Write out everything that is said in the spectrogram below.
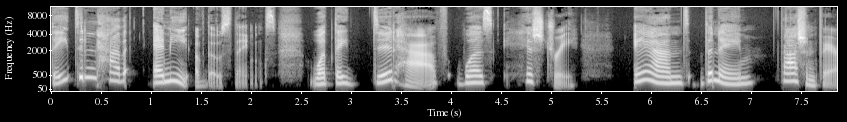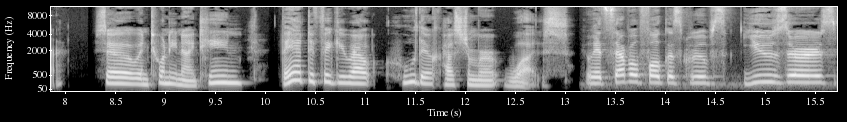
they didn't have any of those things. What they did have was history and the name Fashion Fair. So in 2019, they had to figure out who their customer was. We had several focus groups users,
